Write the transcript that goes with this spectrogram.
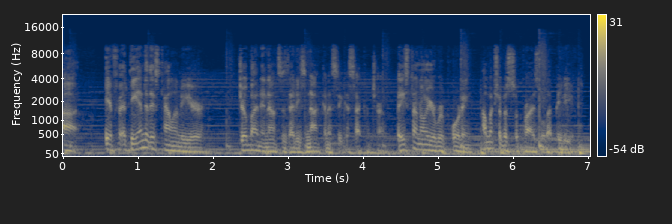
Uh, if at the end of this calendar year, Joe Biden announces that he's not going to seek a second term, based on all your reporting, how much of a surprise will that be to you?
